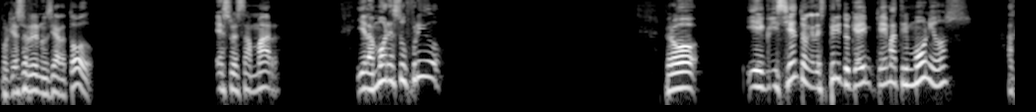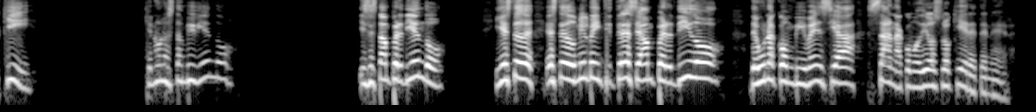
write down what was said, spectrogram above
Porque eso es renunciar a todo. Eso es amar. Y el amor es sufrido. Pero, y, siento en el espíritu que hay, que hay matrimonios aquí que no lo están viviendo y se están perdiendo. Y este, este 2023 se han perdido de una convivencia sana como Dios lo quiere tener.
